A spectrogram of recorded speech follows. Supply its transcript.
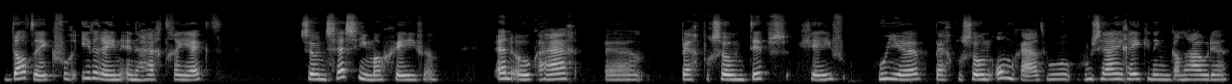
dat ik voor iedereen in haar traject zo'n sessie mag geven. En ook haar uh, per persoon tips geef hoe je per persoon omgaat. Hoe, hoe zij rekening kan houden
